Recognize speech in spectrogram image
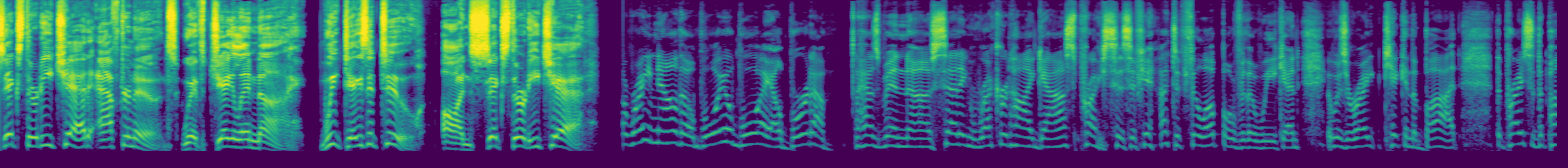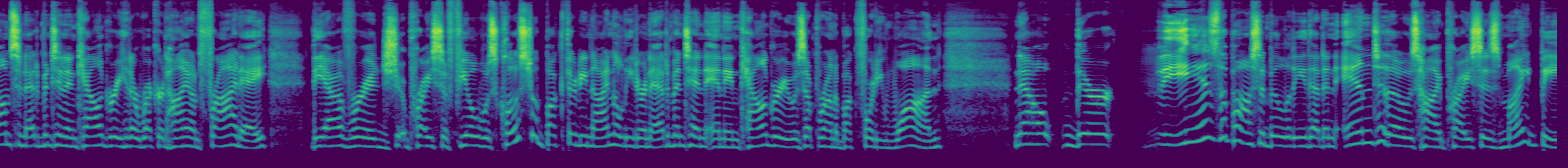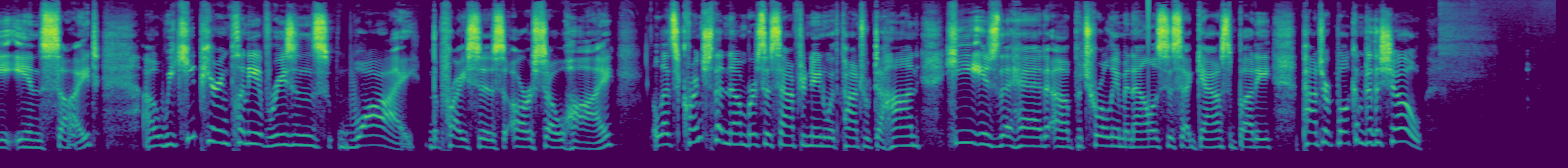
630 CHED Afternoons with Jaylen Nye. Weekdays at 2 on 630 CHED. Right now, though, boy oh boy, Alberta has been uh, setting record high gas prices. If you had to fill up over the weekend, it was a right kick in the butt. The price at the pumps in Edmonton and Calgary hit a record high on Friday. The average price of fuel was close to a buck 39 a liter in Edmonton, and in Calgary, it was up around a buck 41. Now, there is the possibility that an end to those high prices might be in sight. Uh, we keep hearing plenty of reasons why the prices are so high. Let's crunch the numbers this afternoon with Patrick De Haan. He is the head of petroleum analysis at Gas Buddy. Patrick, welcome to the show.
